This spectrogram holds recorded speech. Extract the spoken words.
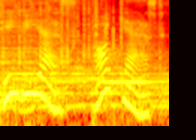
TBS Podcast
